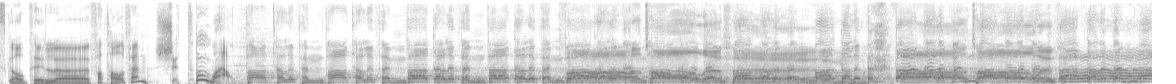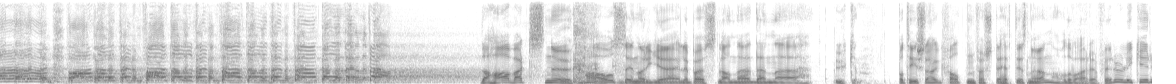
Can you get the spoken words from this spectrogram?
skal til uh, Fatale fem. Shit. Wow. Fatale fem, fatale fem, fatale fem, fatale fem. Fatale fem, fatale fem, fatale fem. Fatale fem, fatale fem, fatale fem, fatale fem. Fatale fem, fatale fem, fatale fem, fatale fem. Det har vært snøkaos i Norge, eller på Østlandet, denne uken. På tirsdag falt den første heftige snøen, og det var flere ulykker.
